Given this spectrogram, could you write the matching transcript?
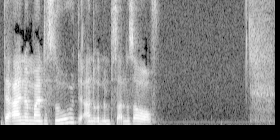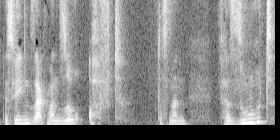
der eine meint es so, der andere nimmt es anders auf. Deswegen sagt man so oft, dass man versucht,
